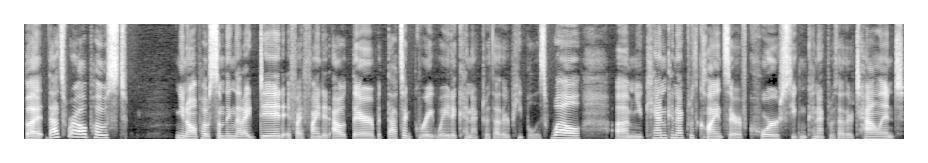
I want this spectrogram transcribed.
But that's where I'll post you know, I'll post something that I did if I find it out there, but that's a great way to connect with other people as well. Um, you can connect with clients there, of course. You can connect with other talent.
